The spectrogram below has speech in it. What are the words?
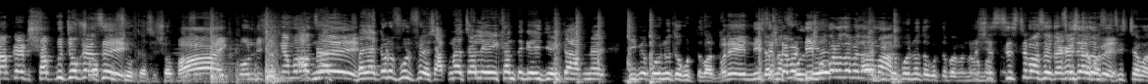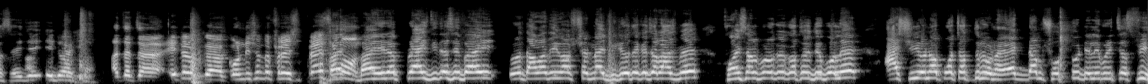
টকেট সবকিছু ওকে আছে। ভাই কন্ডিশন কেমন আছে? ভাই একেবারে ফুল ফ্রেশ আপনার চাইলে এখান থেকে এই যে এটা আপনি ডিপে পরিণত করতে পারবেন। মানে আপনার ডিপও দিয়ে, করা যাবে normal? ডিপে পরিণত করতে পারবেন মানে সিস্টেম আছে দেখা যাবে? সিস্টেম আছে এই যে এই ডয়ারটা আচ্ছা আচ্ছা এটার কন্ডিশন তো ফ্রেশ প্রাইস কেমন? ভাই এটা প্রাইস দিতেছে ভাই। কোনো দামাদামি অপশন নাই। ভিডিও থেকে যারা আসবে ফয়সাল ব্রোকের কথা যদি বলে আশিও না পঁচাত্তরও না একদম সত্তর ডেলিভারি চার্জ ফ্রি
